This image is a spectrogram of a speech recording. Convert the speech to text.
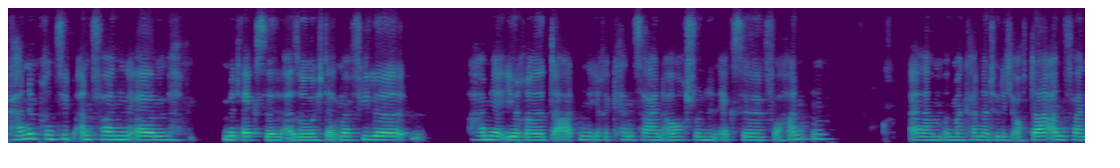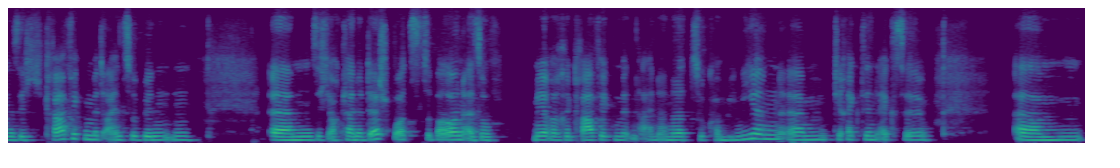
kann im Prinzip anfangen ähm, mit Excel. Also ich denke mal, viele haben ja ihre Daten, ihre Kennzahlen auch schon in Excel vorhanden. Ähm, und man kann natürlich auch da anfangen, sich Grafiken mit einzubinden ähm, sich auch kleine Dashboards zu bauen, also mehrere Grafiken miteinander zu kombinieren, ähm, direkt in Excel. Ähm,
